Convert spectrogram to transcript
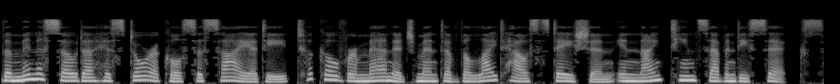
The Minnesota Historical Society took over management of the Lighthouse Station in 1976.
